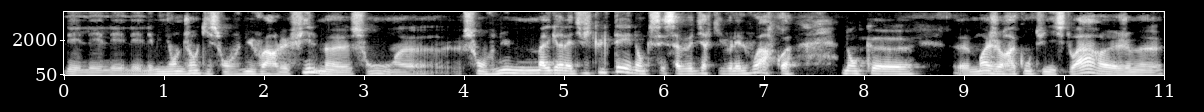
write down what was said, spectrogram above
millions de gens qui sont venus voir le film euh, sont, euh, venus malgré la difficulté, donc ça veut dire qu'ils voulaient le voir, quoi. Donc euh, euh, moi je raconte une histoire, euh, je me,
